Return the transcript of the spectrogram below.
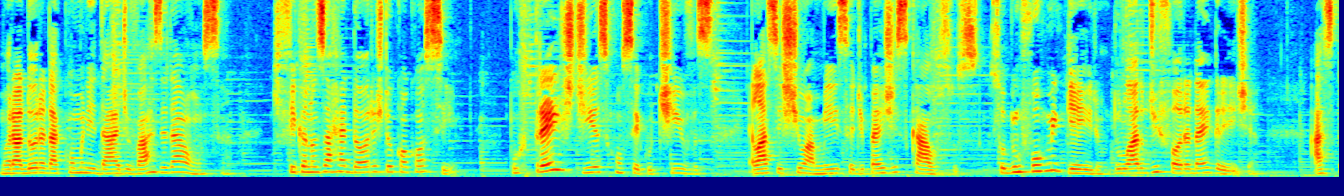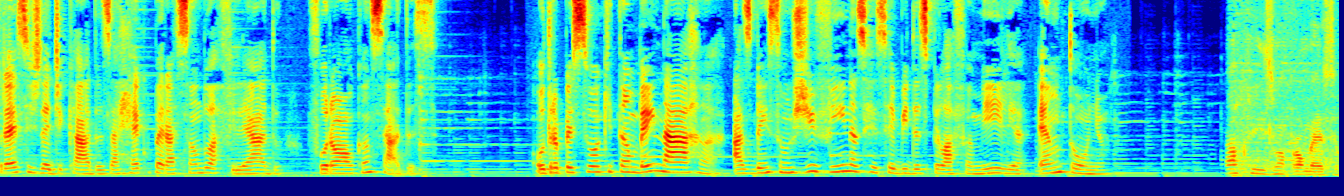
moradora da comunidade Várzea da Onça que fica nos arredores do Cocossi. Por três dias consecutivos, ela assistiu à missa de pés descalços, sob um formigueiro do lado de fora da igreja. As preces dedicadas à recuperação do afilhado foram alcançadas. Outra pessoa que também narra as bênçãos divinas recebidas pela família é Antônio. Eu fiz uma promessa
